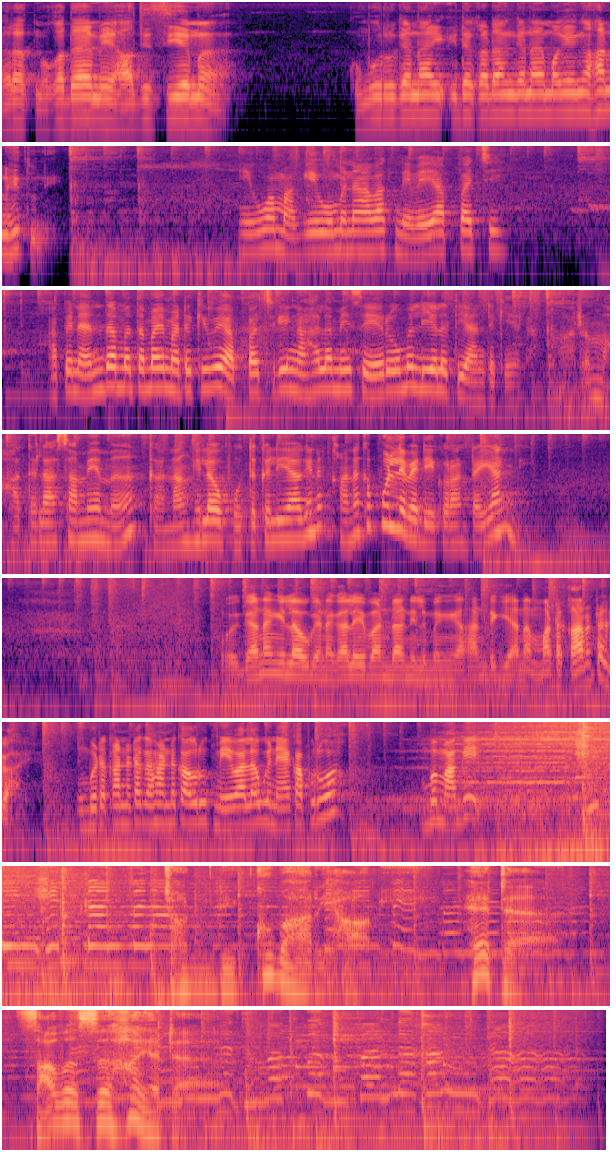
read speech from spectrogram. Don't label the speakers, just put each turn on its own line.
හරත් මොකද මේ හදිසියම කුඹුරු ගැනයි ඉඩ කඩන් ගැනයි මගෙන් අහන්න හිතුනේ.
ඒවා මගේ උමනාවක් නෙවෙයි අප්පච්චි. අපේ නැන්දම්ම තමයි මට කිව්වේ අප්පච්චිගෙන් අහලා මේ සේරෝම ලියලා තියන්න කියලා.
අර මහතලා සමයම ගණන් හිලව පොතක ලියාගෙන කනක පුල්ලේ වැඩේ කරන්ට යන්නේ.
ඔය ගණන් ඉලව් ගැන ගලේ බණ්ඩානිල මෙන් අහන්න ගියා නම් මට කනට ගහයි.
උඹට කනට ගහන්න කවුරුත් මේවා ලව්වේ නෑ කපුරුවා. උඹ මගේ.
චන්ඩි කුමාරිහාමි. හෙට සවස හයට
